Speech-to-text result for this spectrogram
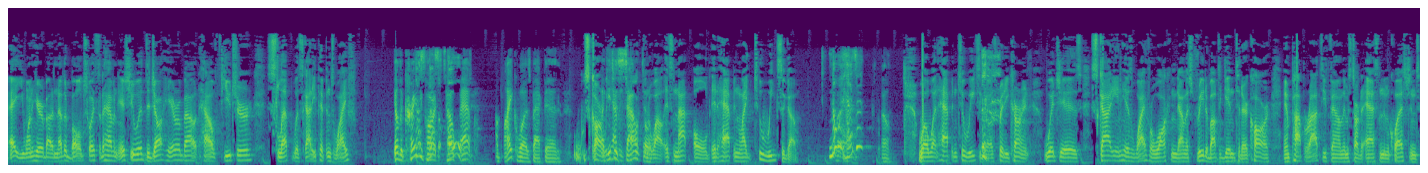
hey, you want to hear about another bold choice that I have an issue with? Did y'all hear about how Future slept with Scottie Pippen's wife? Yo, the crazy That's- part that's is how old. bad Mike was back then. Scar, Like, we it haven't just sounds talked in a while. It's not old. It happened like two weeks ago. No, it hasn't. Oh. Well, what happened two weeks ago is pretty current, which is Scottie and his wife were walking down the street about to get into their car, and paparazzi found them and started asking them questions.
